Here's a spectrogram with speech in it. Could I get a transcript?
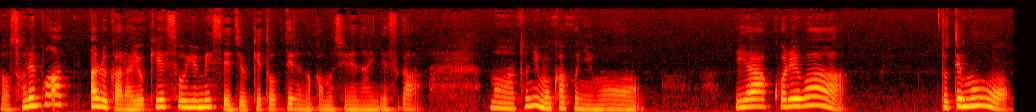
そうそれもああるから余計そういうメッセージを受け取ってるのかもしれないんですがまあとにもかくにもいやこれはとても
